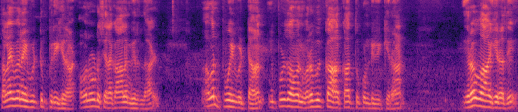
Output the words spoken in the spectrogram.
தலைவனை விட்டு பிரிகிறாள் அவனோடு சில காலம் இருந்தாள். அவன் போய்விட்டான். இப்பொழுது அவன் வரவுக்காக காத்து கொண்டிருக்கிறான். இரவு ஆகிறது.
